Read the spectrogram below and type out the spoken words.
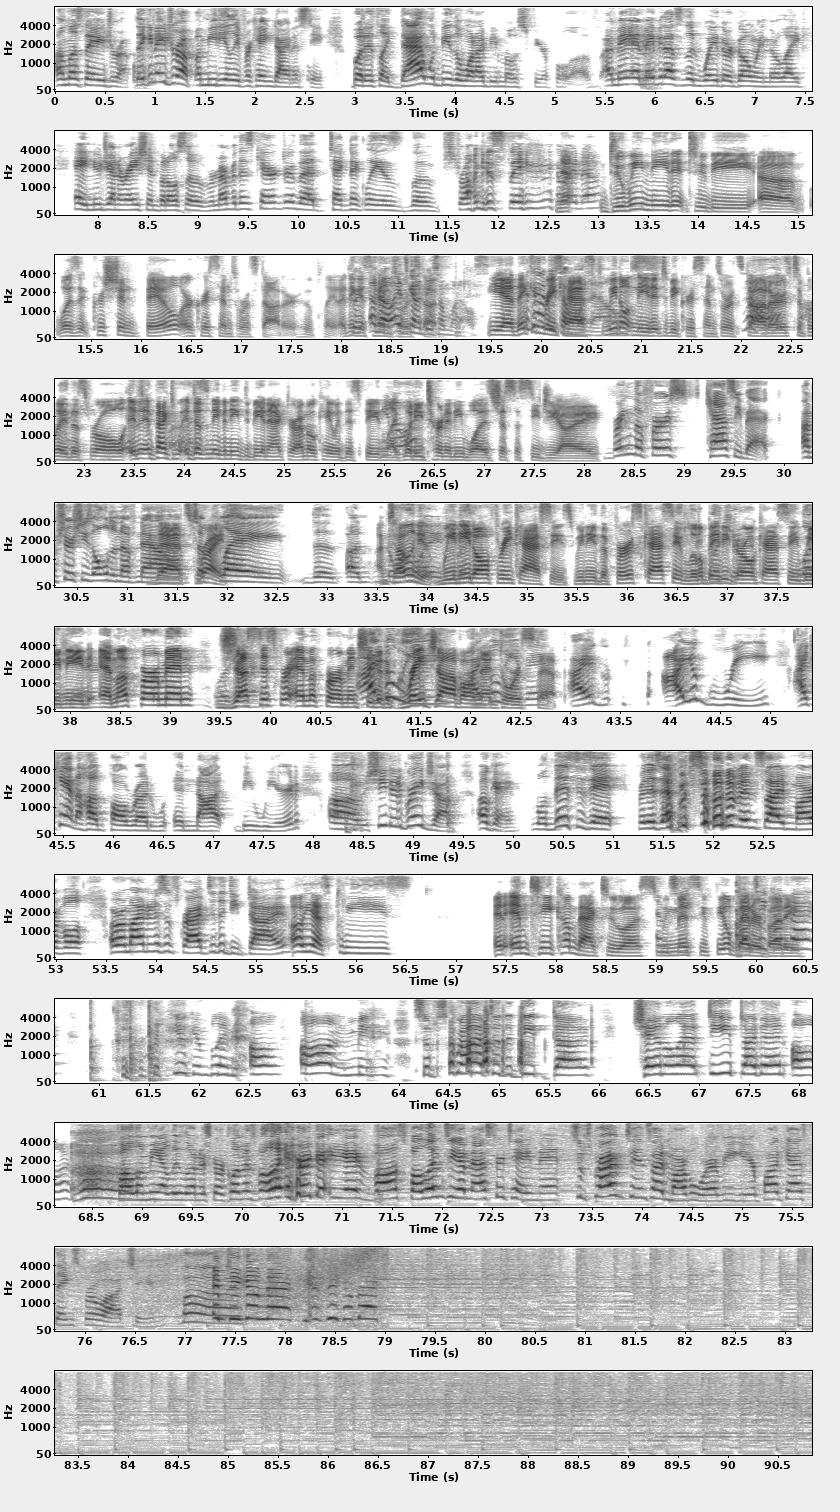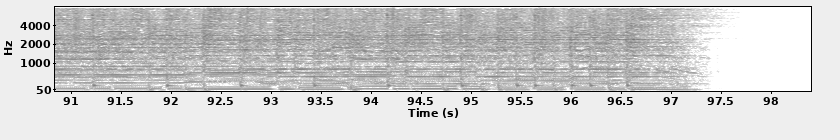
unless they age her up. They can age her up immediately for Kang Dynasty, but it's like that would be the one I'd be most fearful of. I mean, and Yeah. maybe that's the way they're going. They're like, hey, new generation, but also remember this character that technically is the strongest thing Now, right now. Do we need it to be? Um, was it Christian Bale or Chris Hemsworth's daughter who played? I think it's oh no, it's gonna be someone else. Yeah, they It's can gotta be someone recast. We don't need it to be Chris Hemsworth's No, daughter to play this role. And It's in fact, it doesn't even need to be an actor. I'm okay with this being You like know what? Eternity was, just a CGI. Bring the first Cassie back. I'm sure she's old enough now That's to right. play the. I'm telling you, normal-age we need all three Cassies. We need the first Cassie, little baby Look girl here. Cassie. we Look need here. Emma Fuhrmann. Look Justice for Emma Fuhrmann. She I did a great job on I that doorstep. It. I agree. I agree. I can't hug Paul Rudd and not be weird. Um, she did a great job. Okay, well, this is it for this episode of Inside Marvel. A reminder to subscribe to the deep dive. Oh yes, please. And MT, come back to us. we miss you. Feel better, come buddy. back. you can blame it all on me. Subscribe to the deep dive channel at Deep Dive NR. Follow me at Lulu underscore Clemens. Follow Erica EA Voss. Follow MT at Mastertainment. Subscribe to Inside Marvel wherever you get your podcast. Thanks for watching. Bye. MT, come back. MT, come back.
